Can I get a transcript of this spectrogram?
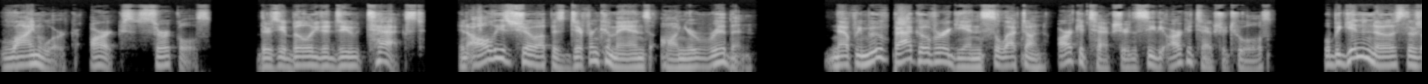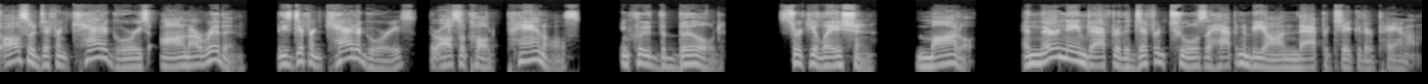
line work, arcs, circles. There's the ability to do text, and all these show up as different commands on your ribbon. Now, if we move back over again and select on architecture to see the architecture tools, we'll begin to notice there's also different categories on our ribbon. These different categories, they're also called panels, include the build, circulation, model, and they're named after the different tools that happen to be on that particular panel.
